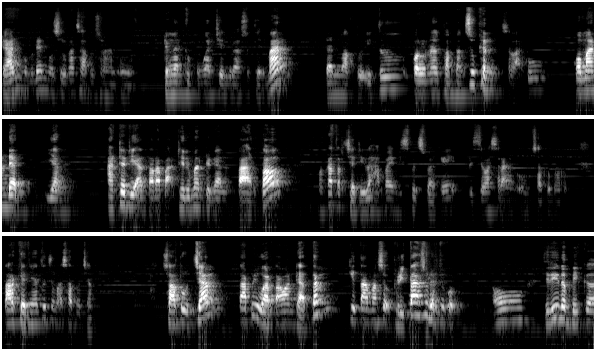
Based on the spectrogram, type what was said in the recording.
dan kemudian mengusulkan satu serangan umum dengan dukungan Jenderal Sudirman dan waktu itu Kolonel Bambang Sugeng selaku komandan yang ada di antara Pak Dirman dengan Pak Harto, maka terjadilah apa yang disebut sebagai peristiwa serangan umum satu Maret. Targetnya itu cuma satu jam. Satu jam, tapi wartawan datang, kita masuk berita sudah cukup. Oh, jadi lebih ke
